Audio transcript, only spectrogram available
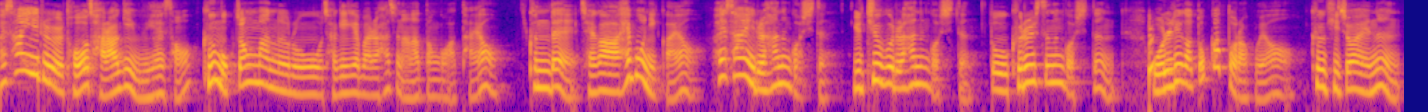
회사 일을 더 잘하기 위해서 그 목적만으로 자기 개발을 하진 않았던 것 같아요. 근데 제가 해보니까요. 회사 일을 하는 것이든 유튜브를 하는 것이든 또 글을 쓰는 것이든 원리가 똑같더라고요. 그 기저에는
